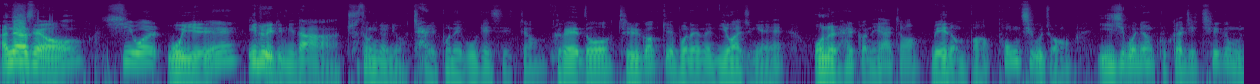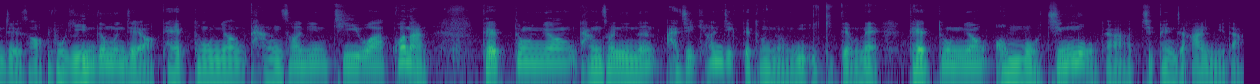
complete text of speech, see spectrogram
안녕하세요. 10월 5일 일요일입니다. 추석 연휴 잘 보내고 계시죠? 그래도 즐겁게 보내는 이 와중에 오늘 할 건 해야죠. 매일헌법 통치구조 25년 국가직 7급 문제에서 보기 힘든 문제예요. 대통령 당선인 지위와 권한. 대통령 당선인은 아직 현직 대통령이 있기 때문에 대통령 업무, 직무 자, 집행자가 아닙니다.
